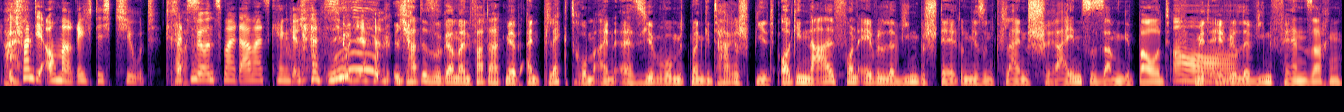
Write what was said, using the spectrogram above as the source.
Ich ah. fand die auch mal richtig cute. Krass. Hätten wir uns mal damals kennengelernt, Julian. Ich hatte sogar, mein Vater hat mir ein Plektrum, ein äh, hier, womit man Gitarre spielt, original von Avril Lavigne bestellt und mir so einen kleinen Schrein zusammengebaut oh. mit Avril Lavigne-Fansachen.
